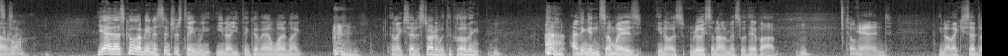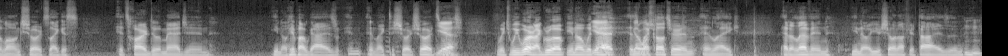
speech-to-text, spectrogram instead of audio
that's Um, cool. Yeah, that's cool. I mean, it's interesting. We, you know, you think of and one like, and like I said, it started with the clothing. Mm-hmm. I think in some ways, you know, it's really synonymous with hip hop, totally. and you know, like you said, the long shorts. Like it's, it's hard to imagine, you know, hip hop guys in, in like the short shorts. Yeah. Which, which we were. I grew up, you know, with Yeah, that as my culture, and and like at 11, you know, you're showing off your thighs, and Mhm.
